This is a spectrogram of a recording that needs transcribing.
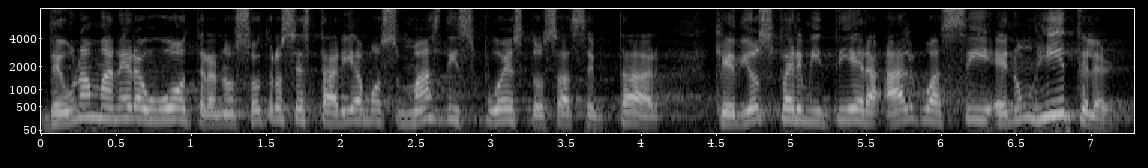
de una manera u otra nosotros estaríamos más dispuestos a aceptar que Dios permitiera algo así en un Hitler,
